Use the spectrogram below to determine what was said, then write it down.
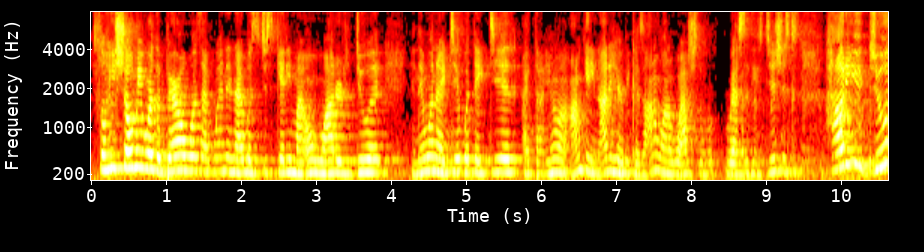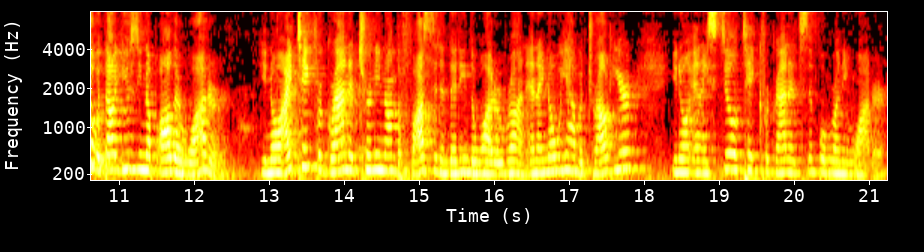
So he showed me where the barrel was. I went and I was just getting my own water to do it. And then when I did what they did, I thought, you know what, I'm getting out of here because I don't want to wash the rest of these dishes. Because how do you do it without using up all their water? You know, I take for granted turning on the faucet and letting the water run. And I know we have a drought here, you know, and I still take for granted simple running water,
